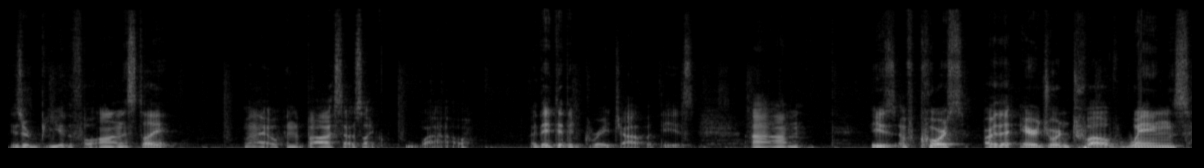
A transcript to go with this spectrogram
These are beautiful. Honestly, when I opened the box, I was like, wow. they did a great job with these. Um, these, of course, are the Air Jordan 12 wings,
